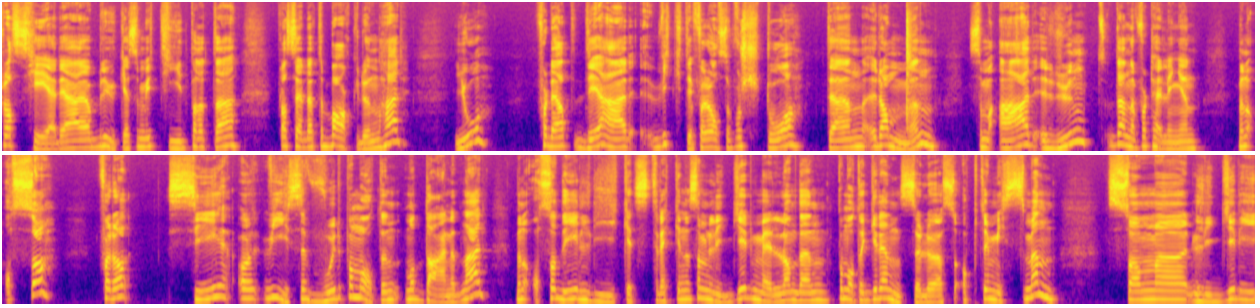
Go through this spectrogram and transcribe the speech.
plasserer jeg og bruker så mye tid på dette? Plasserer dette bakgrunnen her? Jo, at det er viktig for å også forstå den rammen som er rundt denne fortellingen, men også for å si og vise hvor på en måte moderne den er, men også de likhetstrekkene som ligger mellom den på en måte grenseløse optimismen som uh, ligger i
